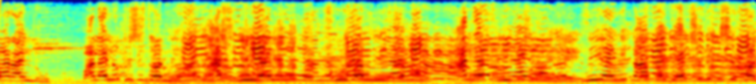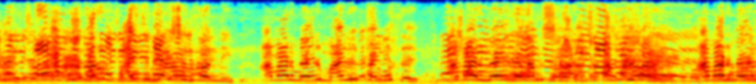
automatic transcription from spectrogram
পারাইলু পালাইলু কিসের আমার মেয়ের মাইরি খাইছে। আমার মেয়ের আমি আমার মেয়ের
